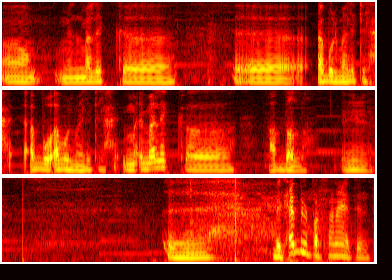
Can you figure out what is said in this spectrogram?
آه من الملك آه آه أبو الملك الح... أبو أبو الملك الح... الملك آه عبد الله. آه بتحب البرفانات انت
